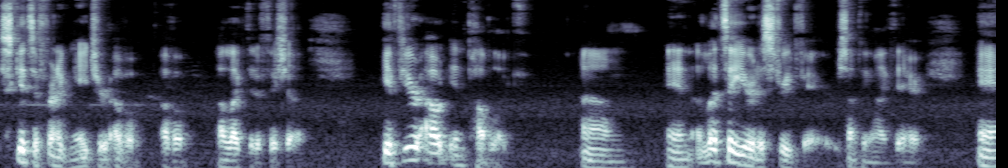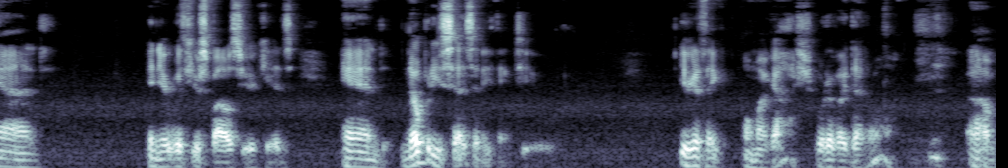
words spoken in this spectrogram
schizophrenic nature of a of a elected official. If you're out in public, um, and let's say you're at a street fair or something like that and and you're with your spouse or your kids, and nobody says anything to you, you're going to think, "Oh my gosh, what have I done wrong?" Um,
